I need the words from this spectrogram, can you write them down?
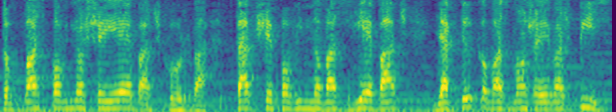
to was powinno się jebać, kurwa. Tak się powinno was jebać, jak tylko was może jebać PiS.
